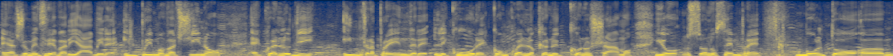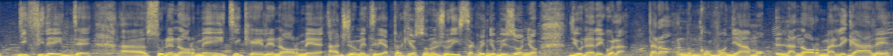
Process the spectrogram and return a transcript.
è a geometria variabile, il primo vaccino è quello di intraprendere le cure con quello che noi conosciamo. Io sono sempre molto eh, diffidente eh, sulle norme etiche e le norme a geometria perché io sono giurista, quindi ho bisogno di una regola, però non confondiamo la norma legale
